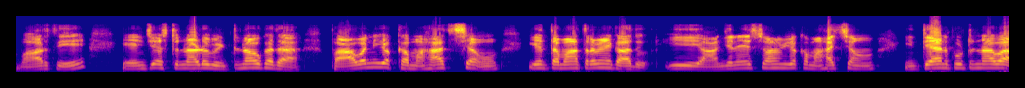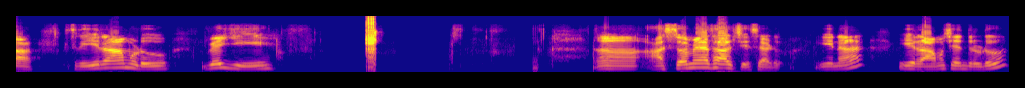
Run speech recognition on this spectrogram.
మారుతి ఏం చేస్తున్నాడో వింటున్నావు కదా. పావని యొక్క మహత్యం ఇంత మాత్రమే కాదు. ఈ ఆంజనేయ స్వామి యొక్క మహత్యం ఇంతే అనుకుంటున్నావా? శ్రీరాముడు వెయ్యి అశ్వమేధాలు చేశాడు. ఈయన ఈ రామచంద్రుడు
